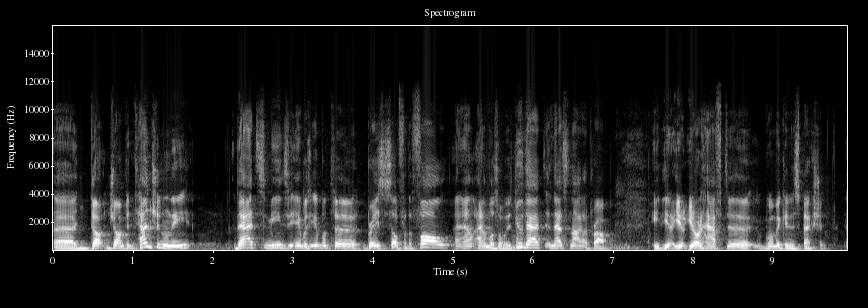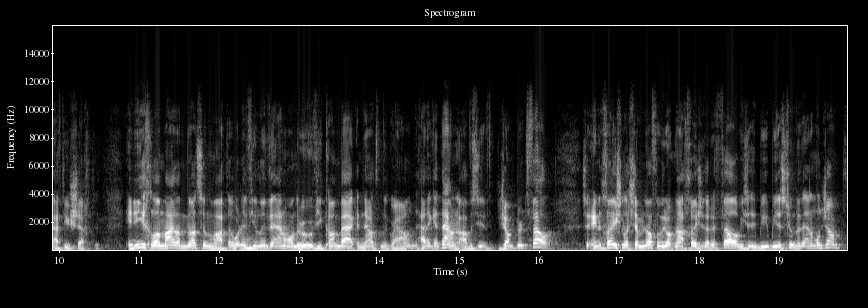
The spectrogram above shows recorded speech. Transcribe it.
uh, jumped intentionally, that means it was able to brace itself for the fall. Animals always do that, and that's not a problem. You, don't have to go make an inspection after you shecht it. What if you leave the animal on the roof, you come back, and now it's on the ground? How to get down? Obviously, it jumped or it fell. So in we don't not that it fell. We, we, we assume that the animal jumped,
